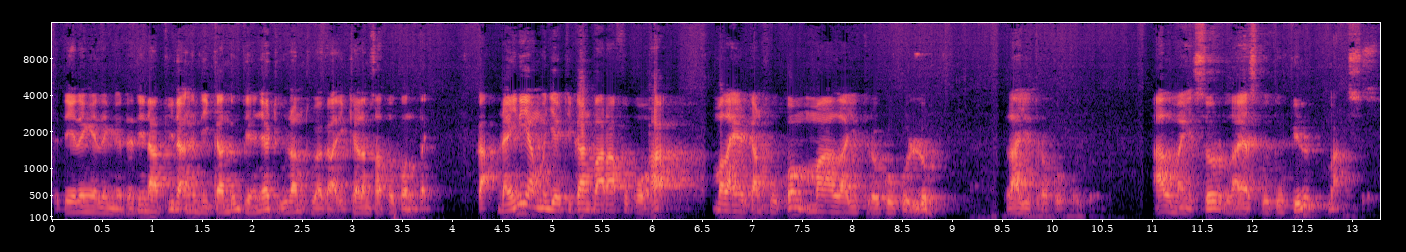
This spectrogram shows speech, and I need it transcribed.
Jadi eling-eling. Jadi Nabi nak ngendikan itu biasanya diulang dua kali dalam satu konteks. Nah ini yang menjadikan para fukoha melahirkan hukum malayudroku kulu, layudroku kulu. Al maisur layas kutubil maksud.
